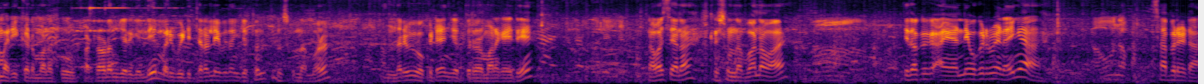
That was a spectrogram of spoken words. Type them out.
మరి ఇక్కడ మనకు పట్టడం జరిగింది. మరి వీటి ధరలు ఏ విధంగా చెప్తుందో తెలుసుకుందాం మనం. అందరివి ఒకటే అని చెప్తున్నారు మనకైతే. నమస్తేనా కృష్ణ బాగున్నావా? ఇదొక అన్నీ ఒకటి పోయినా ఇంకా సపరేటా?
